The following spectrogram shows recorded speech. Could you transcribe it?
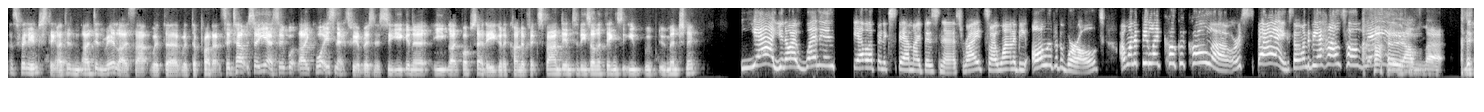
That's really interesting. I didn't I didn't realize that with the with the product. So tell so yeah. So what like what is next for your business? So you're gonna you, like Bob said, are you gonna kind of expand into these other things that you were mentioning? Yeah, you know, I went in scale up and expand my business, right? So I want to be all over the world. I want to be like Coca Cola or Spanx. I want to be a household name. I love that. and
